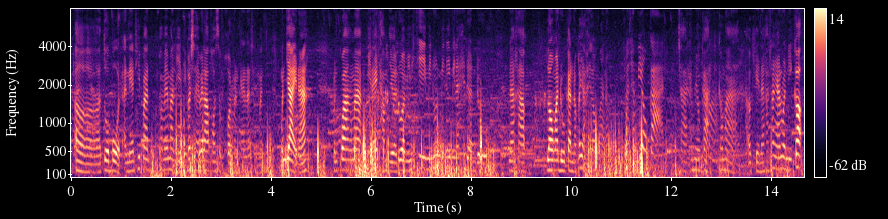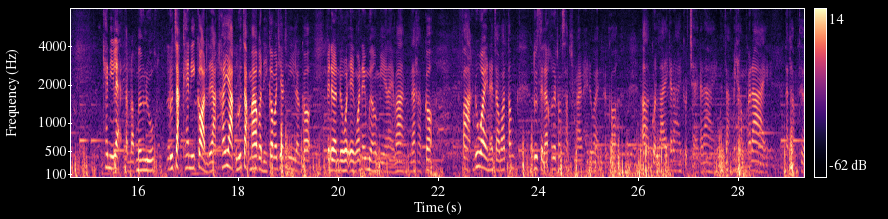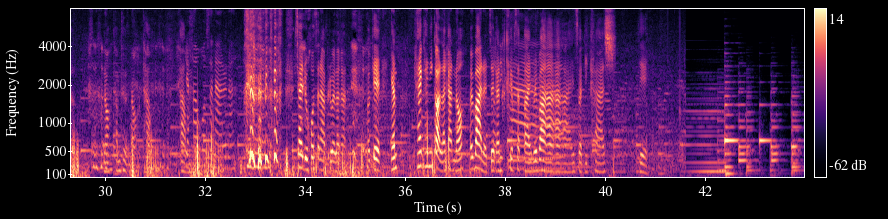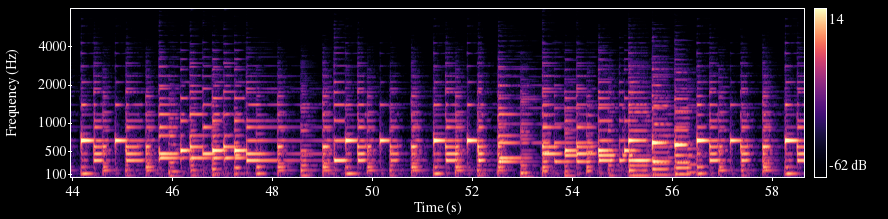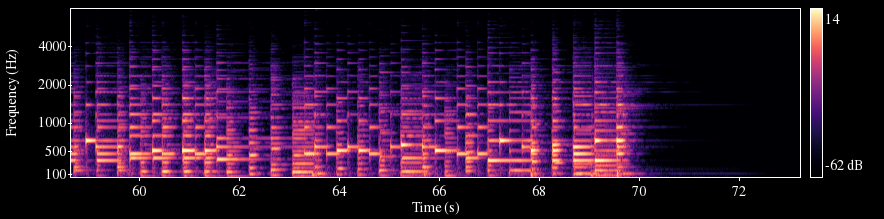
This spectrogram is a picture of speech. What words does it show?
เอ่อตัวโบสถ์อันเนี้ยที่มาพระแม่มารีนี่ก็ใช้เวลาพอสมควรเหมือนกันนะถึงมันมันใหญ่นะ มันกว้างมากมีอะไรให้ทำเยอะด้วยมีพิธีมีนู่นมีนี่มีนั่นให้เดินดูนะครับลองมาดูกันเราก็อยากให้ลองมาเนาะ ค่ะ ถ้ามีโอกาส ใช่ ถ้ามีโอกาสค่ะก็มา โอเคนะคะ ถ้างั้นวันนี้ก็แค่นี้แหละสำหรับเมืองรู้ รู้จักแค่นี้ก่อนอยากถ้าอยากรู้จักมากกว่านี้ก็มาเที่ยวที่นี่แล้วก็ไปเดินดูเองว่าในเมืองมีอะไรบ้างนะครับ ก็ฝากด้วยนะจ๊ะว่าต้องดูเสร็จแล้วก็เลยต้อง subscribe ให้ด้วย แล้วก็เอ่อกดไลค์ก็ได้ กดแชร์ก็ได้นะจ๊ะไม่ทำก็ได้ แต่ทำเถอะเนาะทำเถอะเนาะทำทำอย่าเข้าโฆษณาด้วยนะ ใช่ดูโฆษณาไปด้วยแล้วกัน โอเค งั้นแค่แค่นี้ก่อนแล้วกันเนาะบ๊ายบายเดี๋ยวเจอกันคลิปสไตล์บ๊ายบาย สวัสดีครับ เย่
